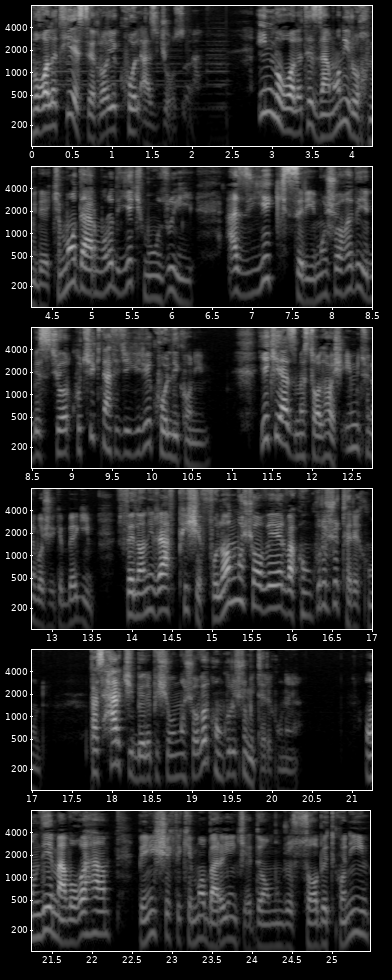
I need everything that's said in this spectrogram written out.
مقالطی استقرای کل از جزء. این مقالطه زمانی رخ میده که ما در مورد یک موضوعی از یک سری مشاهده بسیار کوچیک نتیجه گیری کلی کنیم. یکی از مثالهاش این می‌تونه باشه که بگیم فلانی رفت پیش فلان مشاور و کنکورش رو ترکوند. پس هر کی بره پیش اون مشاور کنکورش رو میترکونه. عمده مواقع هم به این شکل که ما برای اینکه ادعامون رو ثابت کنیم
